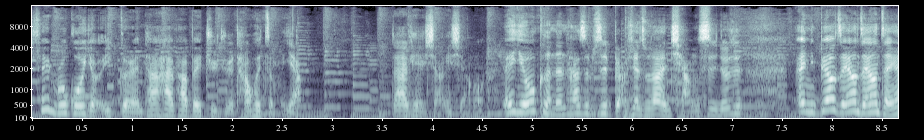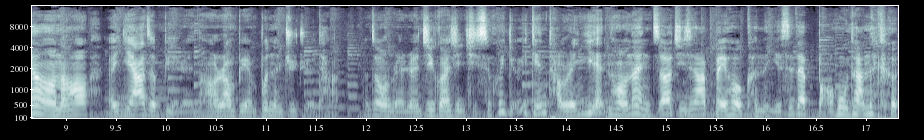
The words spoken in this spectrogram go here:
所以，如果有一个人他害怕被拒绝，他会怎么样？大家可以想一想哦。诶，有可能他是不是表现出他很强势，就是，诶，你不要怎样怎样怎样哦，然后呃压着别人，然后让别人不能拒绝他。这种人人际关系其实会有一点讨人厌哦。那你知道，其实他背后可能也是在保护他那个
